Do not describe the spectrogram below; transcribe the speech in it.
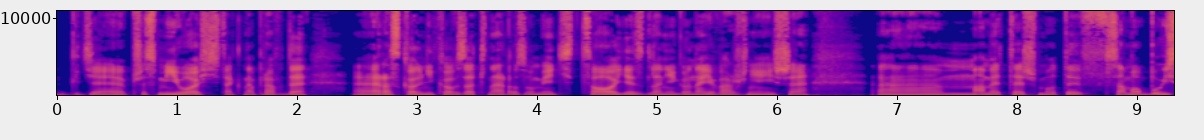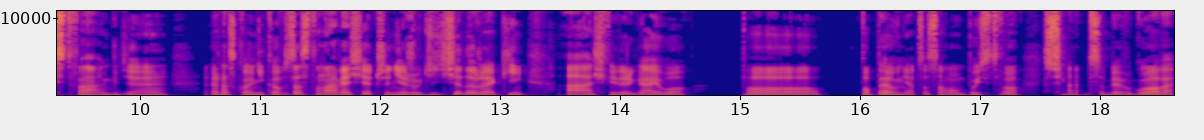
gdzie przez miłość tak naprawdę Raskolnikow zaczyna rozumieć, co jest dla niego najważniejsze Mamy też motyw samobójstwa, gdzie Raskolnikow zastanawia się, czy nie rzucić się do rzeki, a Świdrgajło po popełnia to samobójstwo, strzelając sobie w głowę.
